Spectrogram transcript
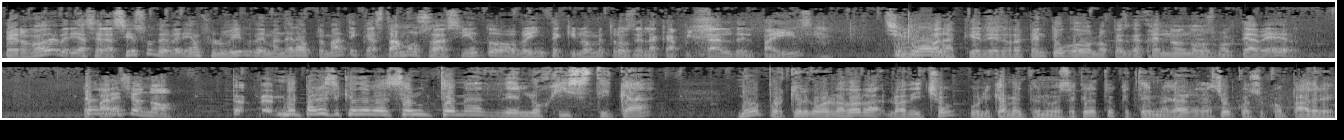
Pero no debería ser así, eso deberían fluir de manera automática. Estamos a 120 kilómetros de la capital del país, Sí, como claro. para que de repente Hugo López Gatel no nos voltee a ver. ¿Te Pero- parece o no? Me parece que debe ser un tema de logística, ¿no? Porque el gobernador lo ha dicho públicamente en un secreto, que tiene una gran relación con su compadre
